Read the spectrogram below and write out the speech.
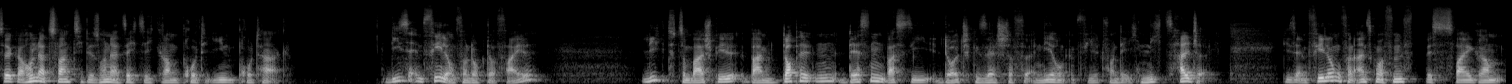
ca. 120 bis 160 Gramm Protein pro Tag. Diese Empfehlung von Dr. Feil liegt zum Beispiel beim Doppelten dessen, was die Deutsche Gesellschaft für Ernährung empfiehlt, von der ich nichts halte. Diese Empfehlung von 1,5 bis 2 Gramm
